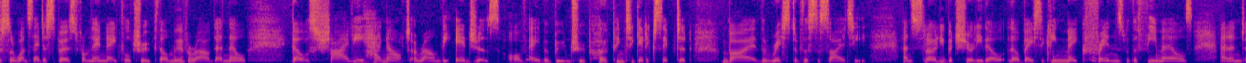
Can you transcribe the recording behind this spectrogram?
so once they disperse from their natal troop, they'll move around and they'll they'll shyly hang out around the edges of a baboon troop, hoping to get accepted by the rest of the society. And slowly but surely, they'll they'll basically make friends with the females and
